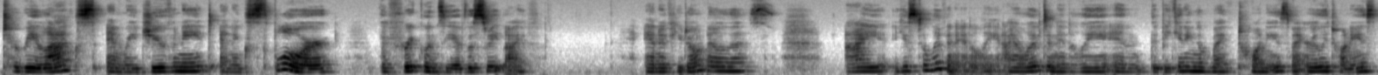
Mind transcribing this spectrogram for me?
to relax and rejuvenate and explore the frequency of the sweet life. And if you don't know this, I used to live in Italy. I lived in Italy in the beginning of my 20s, my early 20s,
